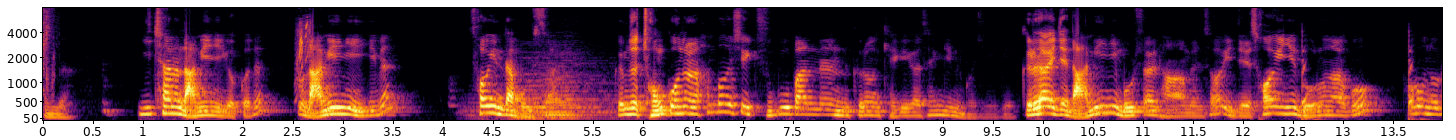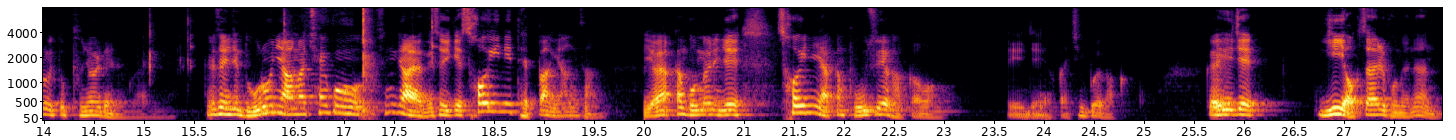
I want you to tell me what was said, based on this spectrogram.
정면. 2차는 남인이 이겼거든. 또 남인이 이기면 서인 다 몰살. 그러면서 정권을 한 번씩 주고받는 그런 계기가 생기는 거지 이게. 그러다 이제 남인이 몰살 당하면서 이제 서인이 노론하고 토론으로 또 분열되는 거야. 그래서 이제 노론이 아마 최고 승자야. 그래서 이게 서인이 대빵이 항상. 약간 보면 이제 서인이 약간 보수에 가까워. 이제 약간 진보에 가깝고. 그러니까 이제 이 역사를 보면은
